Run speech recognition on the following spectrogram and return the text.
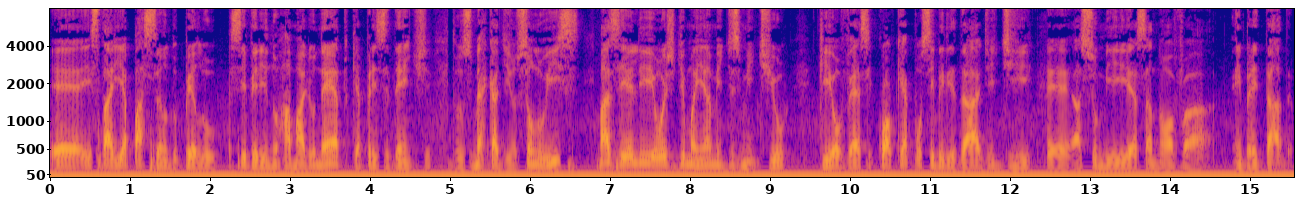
é, estaria passando pelo Severino Ramalho Neto, que é presidente dos Mercadinhos São Luís, mas ele hoje de manhã me desmentiu que houvesse qualquer possibilidade de é, assumir essa nova empreitada.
